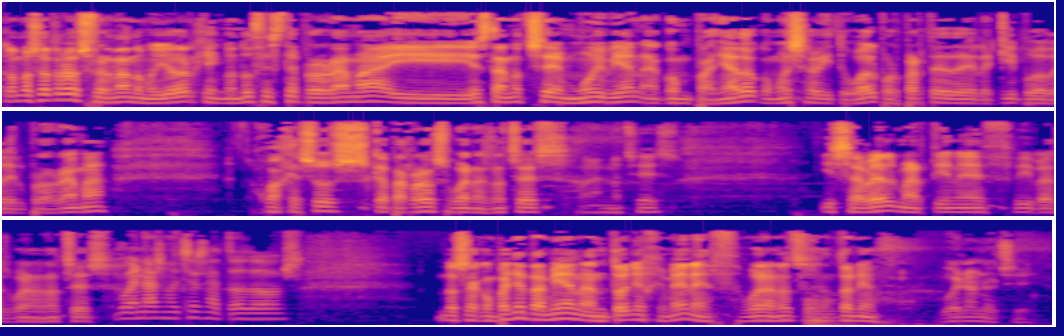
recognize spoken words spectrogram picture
Con vosotros, Fernando Muyor, quien conduce este programa y esta noche muy bien acompañado, como es habitual, por parte del equipo del programa. Juan Jesús Caparrós, buenas noches. Buenas noches. Isabel Martínez Vivas, buenas noches. Buenas noches a todos. Nos acompaña también Antonio Jiménez. Buenas noches, Antonio. Buenas noches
